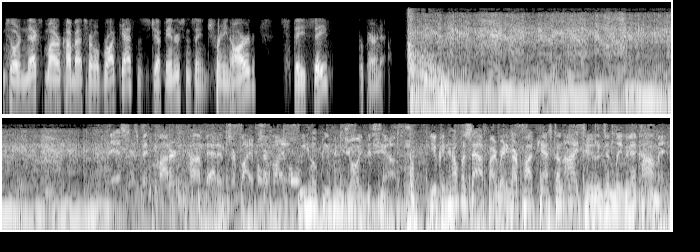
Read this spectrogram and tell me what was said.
Until our next Modern Combat Survival broadcast, this is Jeff Anderson saying train hard, stay safe, prepare now. This has been Modern Combat and Survival. Survival. We hope you've enjoyed the show. You can help us out by rating our podcast on iTunes and leaving a comment.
